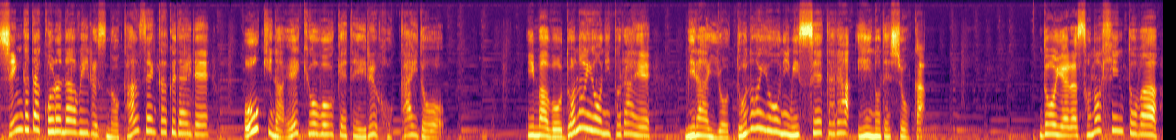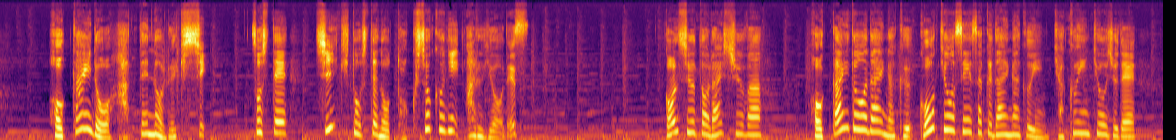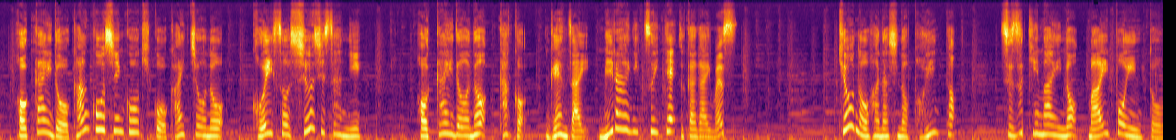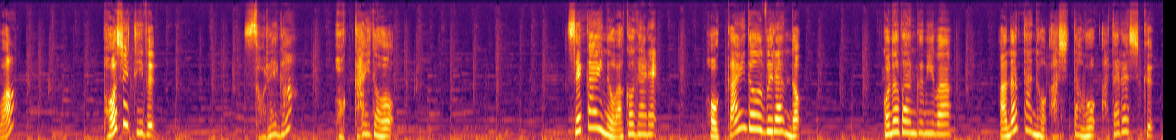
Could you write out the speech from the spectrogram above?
新型コロナウイルスの感染拡大で大きな影響を受けている北海道。今をどのように捉え未来をどのように見据えたらいいのでしょうか。どうやらそのヒントは北海道発展の歴史そして地域としての特色にあるようです。今週と来週は北海道大学公共政策大学院客員教授で北海道観光振興機構会長の小磯修二さんに北海道の過去現在未来について伺います。今日のお話のポイント鈴木舞のマイポイントはポジティブ。それが北海道。世界の憧れ。北海道ブランド。この番組はあなたの明日を新しく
